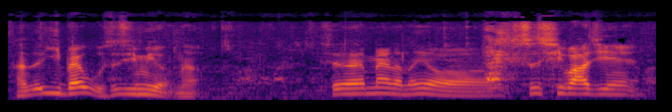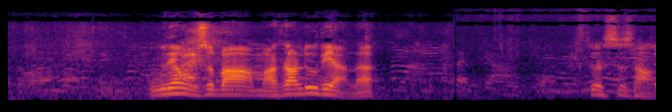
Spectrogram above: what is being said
还这一百五十斤饼呢，现在卖了能有十七八斤，五点五十八，马上六点了。这市场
